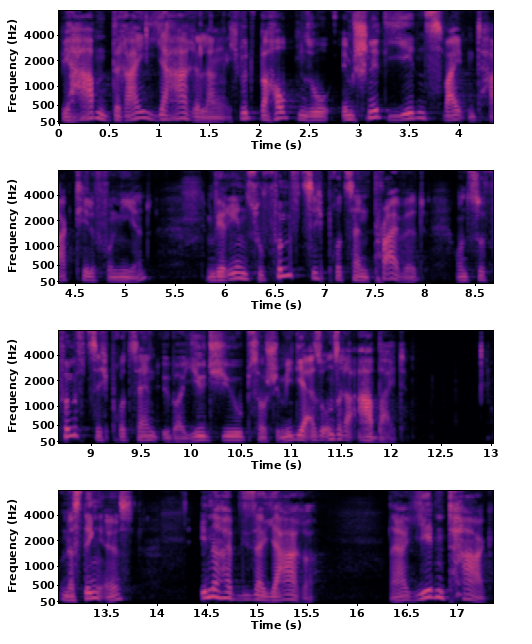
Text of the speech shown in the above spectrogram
wir haben drei Jahre lang, ich würde behaupten so, im Schnitt jeden zweiten Tag telefoniert. Und wir reden zu 50 Prozent private und zu 50 Prozent über YouTube, Social Media, also unsere Arbeit. Und das Ding ist, innerhalb dieser Jahre, naja, jeden Tag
